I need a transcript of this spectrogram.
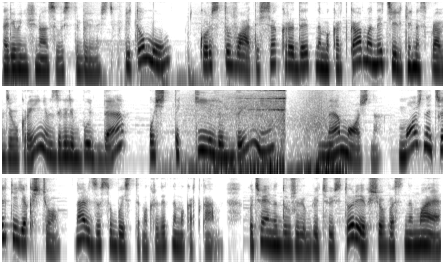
на рівень фінансової стабільності. І тому користуватися кредитними картками не тільки насправді в Україні, взагалі будь-де, ось такій людині не можна. Можна тільки якщо, навіть з особистими кредитними картками. Хоча я не дуже люблю цю історію, якщо у вас немає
